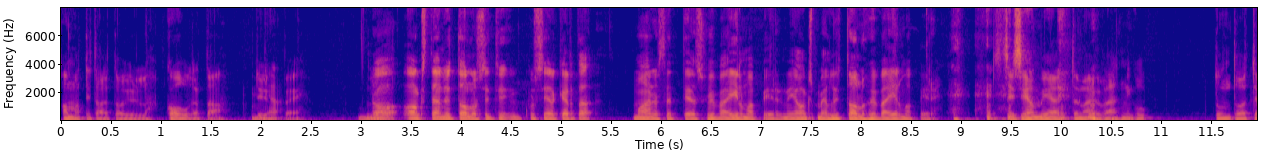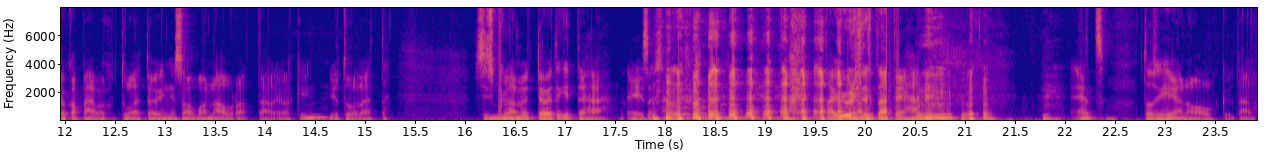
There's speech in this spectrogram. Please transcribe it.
ammattitaitoa yllä, koulutetaan tyyppejä. No onko tämä nyt ollut sitten, kun siellä kerta mainostettiin, jos hyvä ilmapiiri, niin onko meillä nyt ollut hyvä ilmapiiri? siis ihan mielettömän hyvä, että niinku tuntuu, että joka päivä kun tulee töihin, niin saa vaan nauraa täällä jollakin mm. jutuille, että Siis kyllä mm. me töitäkin tehdään, ei se. tai yritetään tehdä. Et, tosi hienoa ollut kyllä täällä.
